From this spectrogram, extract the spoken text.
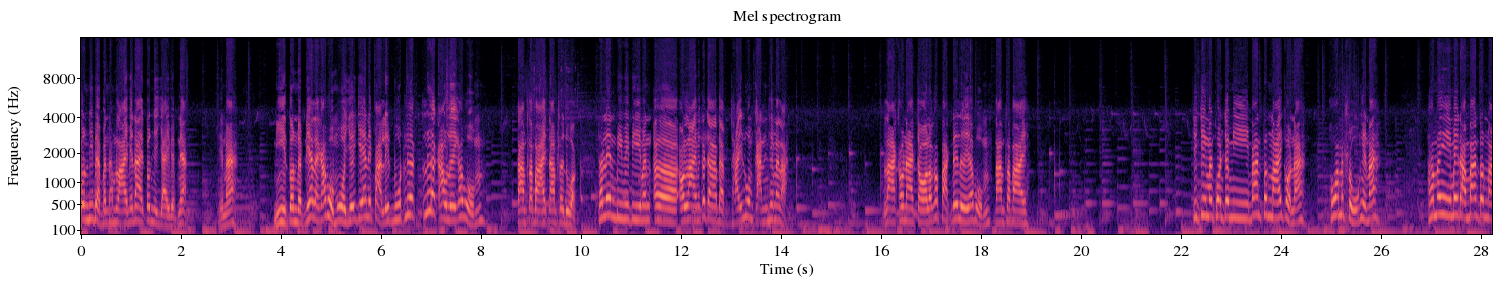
ต้นที่แบบมันทำลายไม่ได้ต้นใหญ่ ๆ แบบเนี้ย เห็นไหมนี่ต้นแบบเนี้ยแหละครับผมโอ้เยอะแยะในป่าเลดวูดเลือกเลือกเอาเลยครับผม ตามสบายตามสะดวก ถ้าเล่น BVB มันเอ่อออนไลน์มันก็จะแบบใช้ร่วมกันใช่ไหมล่ะ ลากเข้าหน้าจอแล้วก็ปักได้เลยครับผมตามสบาย จริง ๆ มันควรจะมีบ้านต้นไม้ก่อนนะ เพราะว่ามันสูงเห็นไหมถ้าไม่ไม่ทำบ้านต้นไม้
